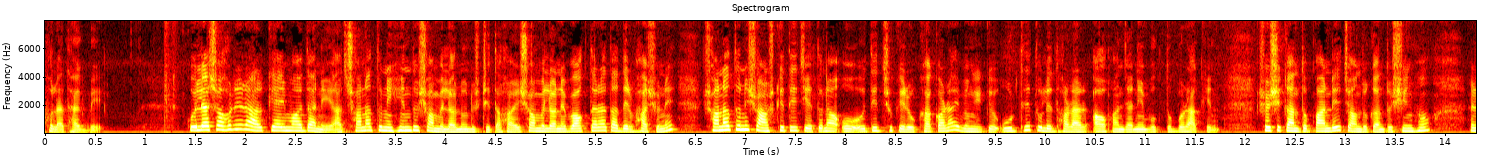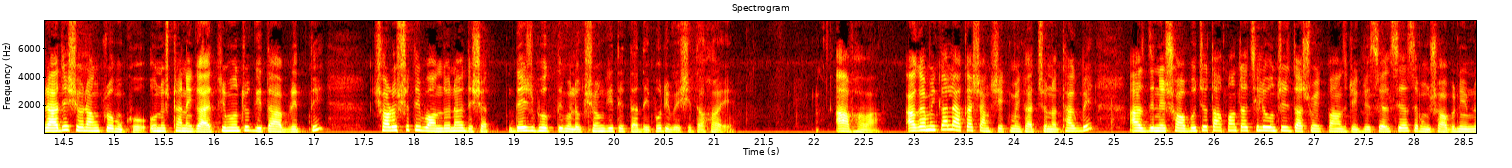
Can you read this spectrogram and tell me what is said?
খোলা থাকবে। কৈলা শহরের আরকেআই ময়দানে আজ সনাতনী হিন্দু সম্মেলন অনুষ্ঠিত হয়। সম্মেলনে বক্তারা তাদের ভাষণে সনাতনী সংস্কৃতি, চেতনা ও ঐতিহ্যকে রক্ষা করা এবং একে ঊর্ধ্বে তুলে ধরার আহ্বান জানিয়ে বক্তব্য রাখেন। শশীকান্ত পাণ্ডে, চন্দ্রকান্ত সিংহ, রাজেশ ওরাং প্রমুখ। অনুষ্ঠানে গায়ত্রী মন্ত্র গীতা আবৃত্তি, সরস্বতী বন্দনা দেশভক্তিমূলক সংগীত ইত্যাদি পরিবেশিত হয়। আবহাওয়া আগামীকাল আকাশ আংশিক মেঘাচ্ছন্ন থাকবে। আজ দিনের সর্বোচ্চ তাপমাত্রা ছিল উনত্রিশ দশমিক পাঁচ ডিগ্রি সেলসিয়াস এবং সর্বনিম্ন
